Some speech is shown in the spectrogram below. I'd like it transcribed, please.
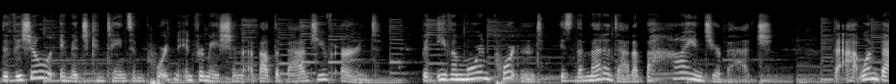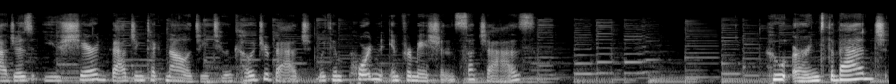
The visual image contains important information about the badge you've earned, but even more important is the metadata behind your badge. The At One badges use shared badging technology to encode your badge with important information such as who earned the badge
